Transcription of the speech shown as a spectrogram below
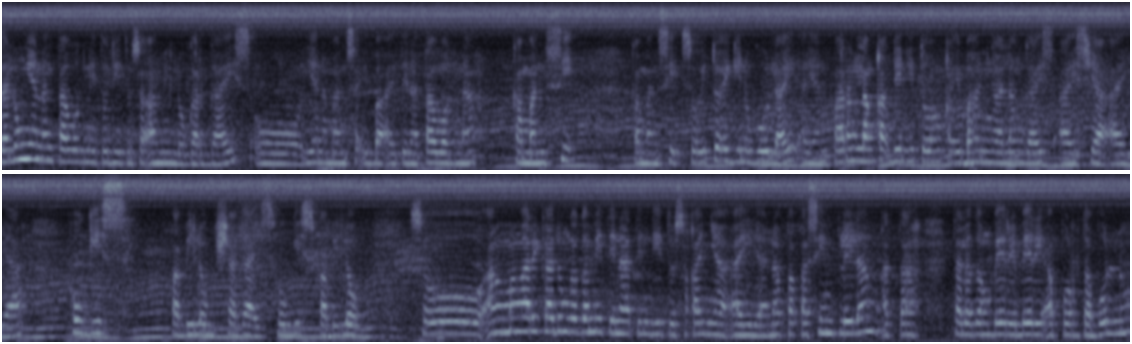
Dalong yan ang tawag nito dito sa aming lugar guys. O yan naman sa iba ay tinatawag na kamansi. Kamansi. So ito ay ginugulay. Ayan. Parang langka din ito. Ang kaibahan nga lang guys ay siya ay ah, hugis pabilog siya guys. Hugis pabilog. So ang mga rikadong gagamitin natin dito sa kanya ay ah, napakasimple lang at ah, talagang very very affordable no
